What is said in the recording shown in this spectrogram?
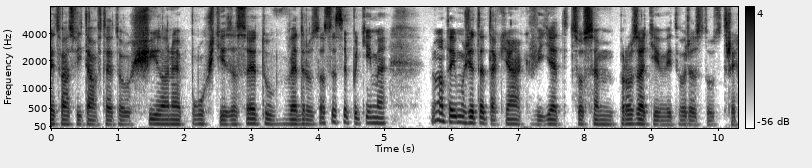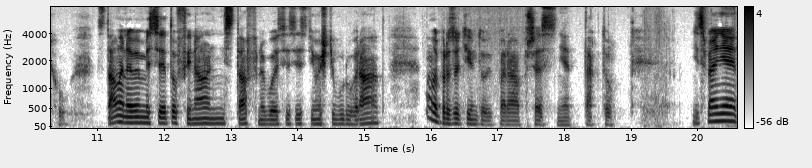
Opět vás vítám v této šílené poušti, zase je tu vedro, zase se potíme. No a tady můžete tak nějak vidět, co jsem prozatím vytvořil s tou střechou. Stále nevím, jestli je to finální stav, nebo jestli si s tím ještě budu hrát, ale prozatím to vypadá přesně takto. Nicméně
